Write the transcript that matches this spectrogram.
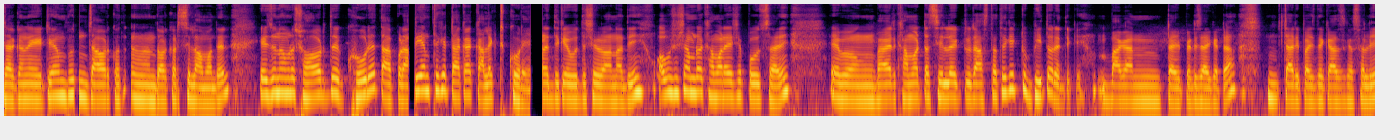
যার কারণে এটিএম যাওয়ার দরকার ছিল আমাদের। এই জন্য আমরা শহর দিয়ে ঘুরে তারপর এটিএম থেকে টাকা কালেক্ট করে খামারের দিকে উদ্দেশ্যে রওনা দিই। অবশেষে আমরা খামারে এসে পৌঁছাই এবং ভাইয়ের খামারটা ছিল একটু রাস্তা থেকে একটু ভিতরের দিকে, বাগান টাইপের জায়গাটা, চারিপাশ দিয়ে গাছগাছালি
